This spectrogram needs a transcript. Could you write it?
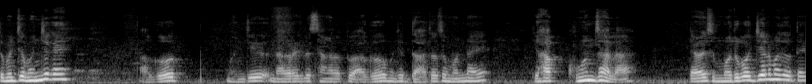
तर म्हणजे म्हणजे काय? अगं म्हणजे नागराजला सांगत तो अगं म्हणजे दादाचं म्हणणं आहे की हा खून झाला त्यावेळेस मधुबत जेलमध्ये होते.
